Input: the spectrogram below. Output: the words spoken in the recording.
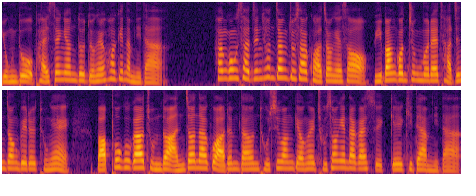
용도, 발생 연도 등을 확인합니다. 항공사진 현장 조사 과정에서 위반 건축물의 자진 정비를 통해 마포구가 좀 더 안전하고 아름다운 도시 환경을 조성해 나갈 수 있길 기대합니다.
